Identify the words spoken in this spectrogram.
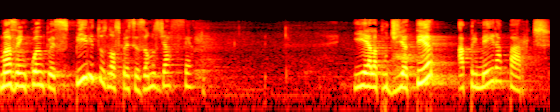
Mas enquanto espíritos, nós precisamos de afeto. E ela podia ter a primeira parte,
